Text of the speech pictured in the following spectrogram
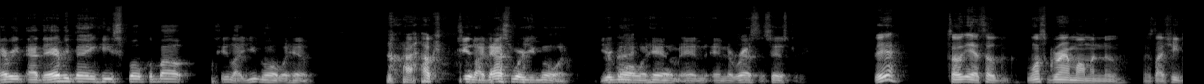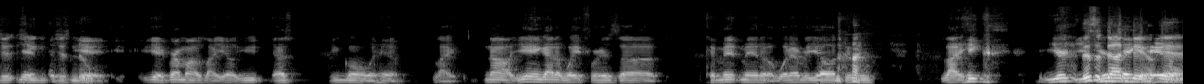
every after everything he spoke about, she's like, "You going with him?" okay. She's like, "That's where you're going. You're okay. going with him, and and the rest is history." Yeah. So yeah. So once grandmama knew, it's like she just yeah, she just knew. Yeah, yeah. Grandma was like, "Yo, you that's you going with him." Like, no, you ain't got to wait for his uh commitment or whatever y'all do. Like he, you're this is a done deal. Yeah.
